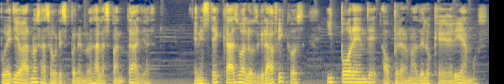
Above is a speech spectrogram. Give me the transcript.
puede llevarnos a sobreexponernos a las pantallas, en este caso a los gráficos y por ende a operar más de lo que deberíamos.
